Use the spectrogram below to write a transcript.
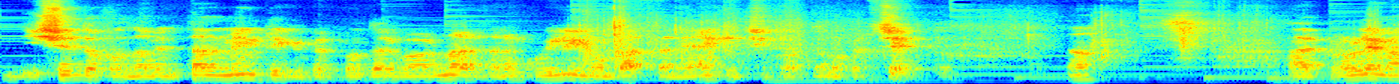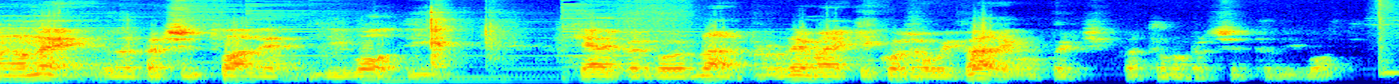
dicendo fondamentalmente che per poter governare tranquilli non basta neanche il 51%. No? Ma il problema non è la percentuale di voti che hai per governare, il problema è che cosa vuoi fare con quel 51% di voti.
